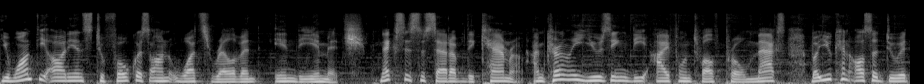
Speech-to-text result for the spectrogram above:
You want the audience to focus on what's relevant in the image. Next is to set up the camera. I'm currently using the iPhone 12 Pro Max, but you can also do it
